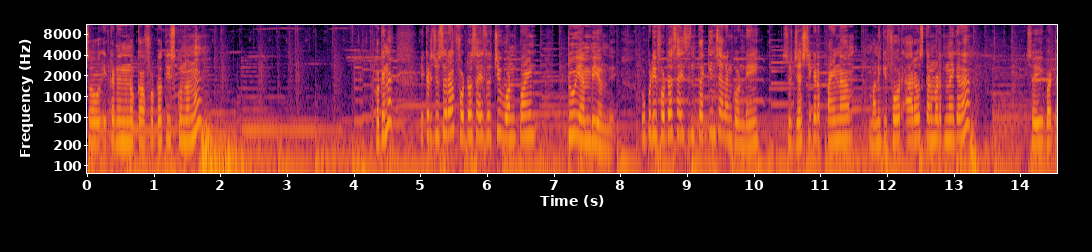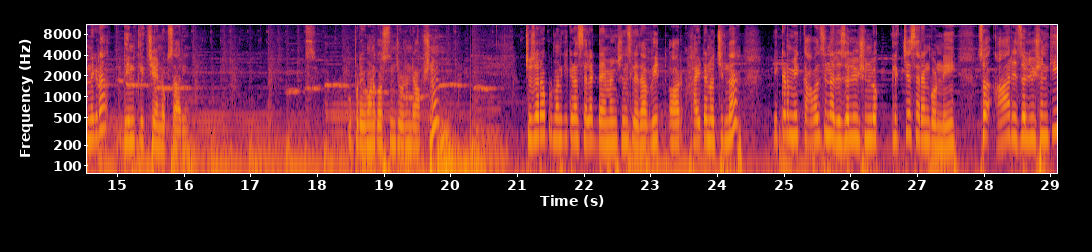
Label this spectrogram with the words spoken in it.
సో ఇక్కడ నేను ఒక ఫోటో తీసుకున్నాను. ఓకేనా ఇక్కడ చూసారా? ఫోటో సైజ్ వచ్చి వన్ పాయింట్ టూ ఎంబీ ఉంది. ఇప్పుడు ఈ ఫోటో సైజ్ని తగ్గించాలనుకోండి సో జస్ట్ ఇక్కడ పైన మనకి ఫోర్ ఆరోస్ కనబడుతున్నాయి కదా? సో ఈ బటన్ ఇక్కడ దీన్ని క్లిక్ చేయండి ఒకసారి. ఇప్పుడు మనకు వస్తుంది చూడండి ఆప్షన్ చూసారా ఇప్పుడు మనకి ఇక్కడ సెలెక్ట్ డైమెన్షన్స్ లేదా విత్ ఆర్ హైట్ అని వచ్చిందా? ఇక్కడ మీకు కావాల్సిన రిజల్యూషన్లో క్లిక్ చేశారనుకోండి సో ఆ రిజల్యూషన్కి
